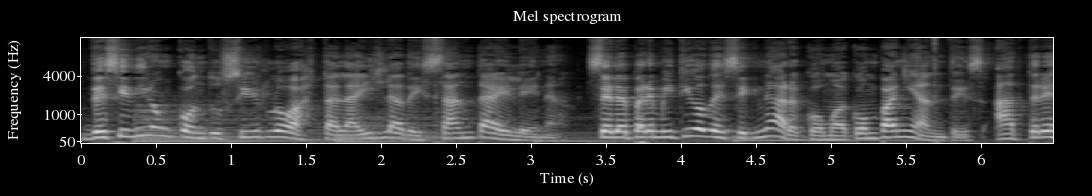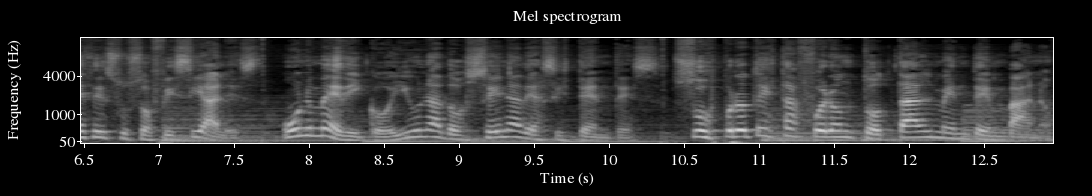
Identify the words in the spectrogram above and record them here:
Decidieron conducirlo hasta la isla de Santa Elena. Se le permitió designar como acompañantes a tres de sus oficiales, un médico y una docena de asistentes. Sus protestas fueron totalmente en vano.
